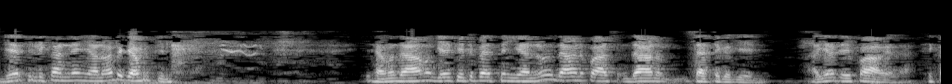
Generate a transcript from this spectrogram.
ගේ පිළිකන්නේ යනවට කැමති නෑ. හැමදාම ගේ පිටපැත්තෙන් යනවා දාන පාස් දාන සැට් එක ගේන්නේ. අයියට එපා වෙලා. එකක්.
